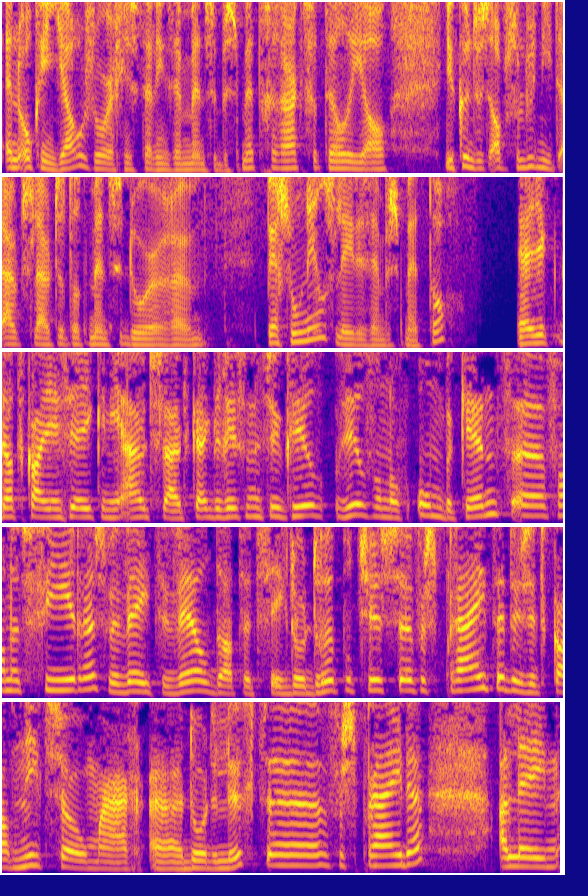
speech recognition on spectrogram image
En ook in jouw zorginstelling zijn mensen besmet geraakt, vertelde je al. Je kunt dus absoluut niet uitsluiten dat mensen door uh, personeelsleden zijn besmet, toch? Ja, je, dat kan je zeker niet uitsluiten. Kijk, er is natuurlijk heel, heel veel nog onbekend uh, van het virus. We weten wel dat het zich door druppeltjes uh, verspreidt. Dus het kan niet zomaar uh, door de lucht verspreiden. Alleen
